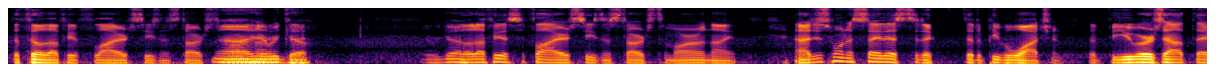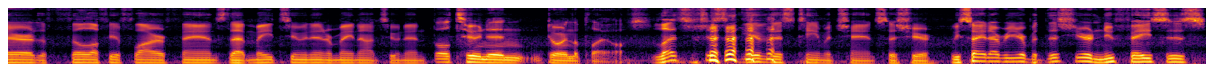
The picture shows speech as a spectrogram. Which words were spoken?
The Philadelphia Flyers season starts. Uh, here night, we go. Here we go. Philadelphia Flyers season starts tomorrow night. And I just want to say this to the to the people watching, the viewers out there, the Philadelphia Flyer fans that may tune in or may not tune in. They'll tune in during the playoffs. Let's just give this team a chance this year. We say it every year, but this year, new faces.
